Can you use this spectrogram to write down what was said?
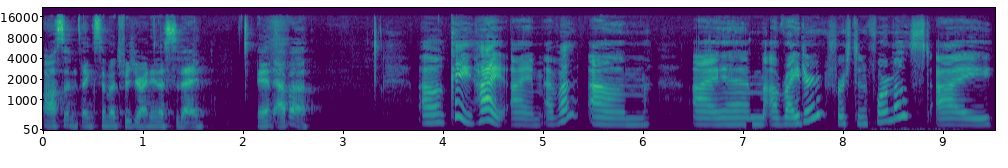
Awesome. Thanks so much for joining us today. And Eva. Okay, hi, I'm Eva. Um, I am a writer first and foremost. I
